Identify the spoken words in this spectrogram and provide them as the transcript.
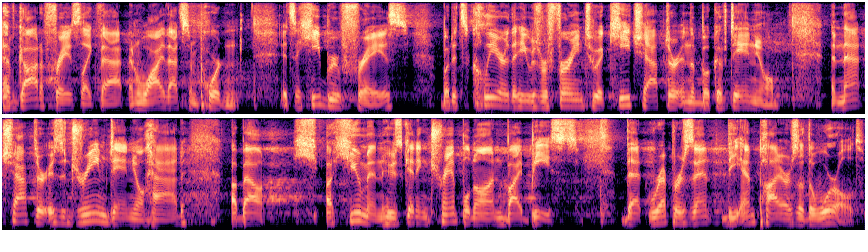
have got a phrase like that and why that's important. It's a Hebrew phrase, but it's clear that he was referring to a key chapter in the book of Daniel. And that chapter is a dream Daniel had about a human who's getting trampled on by beasts that represent the empires of the world.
